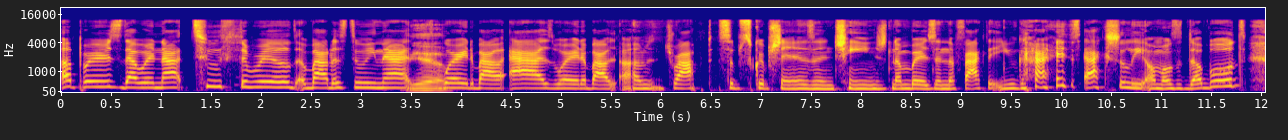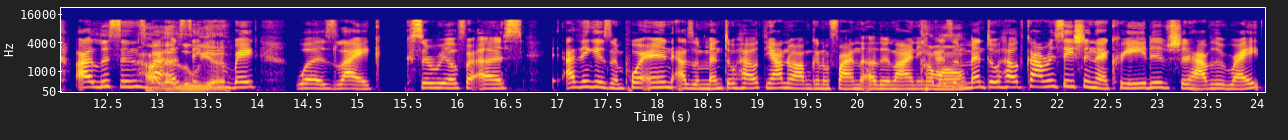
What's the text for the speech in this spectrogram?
uppers that were not too thrilled about us doing that. Yeah. Worried about ads, worried about um, dropped subscriptions and changed numbers. And the fact that you guys actually almost doubled our listens by us taking a break was like surreal for us. I think it's important as a mental health. Y'all know I'm gonna find the other line. Come as a mental health conversation that creatives should have the right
